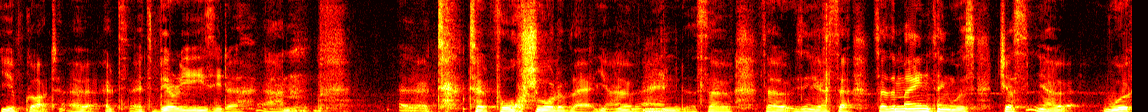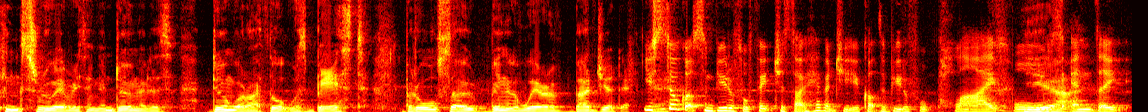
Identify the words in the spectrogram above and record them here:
you've got, uh, it's, it's very easy to, um, uh, t- to fall short of that, you know, mm. and so so yeah, so so the main thing was just you know working through everything and doing it as doing what I thought was best, but also being aware of budget. You've still got some beautiful features though, haven't you? You've got the beautiful ply walls yeah. and the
